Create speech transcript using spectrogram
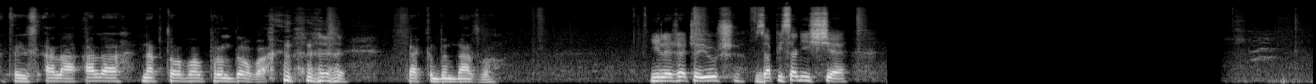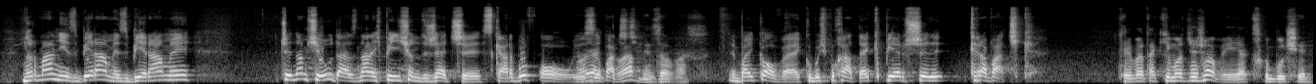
A to jest ala, ala naftowo-prądowa. tak to bym nazwał. Ile rzeczy już zapisaliście? Normalnie zbieramy, zbieramy. Czy nam się uda znaleźć 50 rzeczy, skarbów? O, O, jaki zobaczcie. ładny, zobacz. Bajkowe. Kubuś Puchatek, pierwszy krawacik. Chyba taki młodzieżowy, jak z Kubusiem.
